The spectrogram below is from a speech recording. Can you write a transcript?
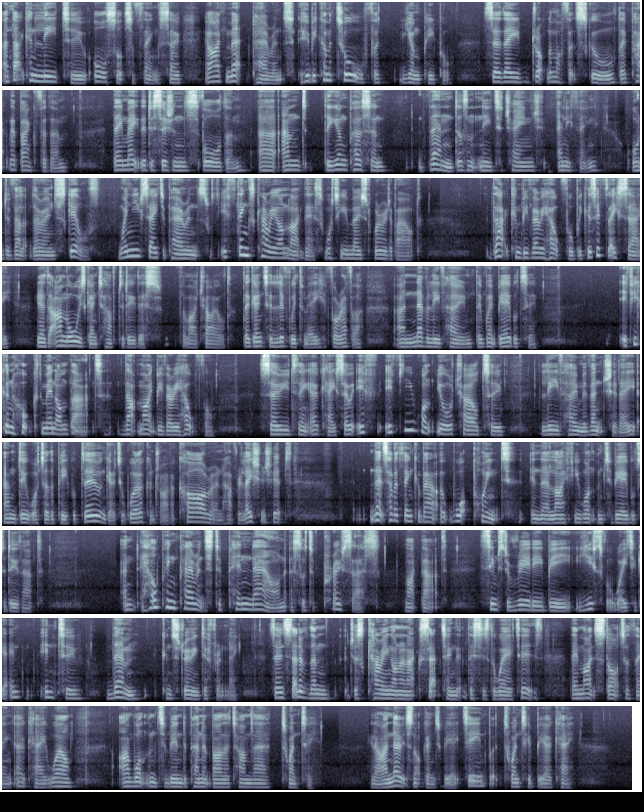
And that can lead to all sorts of things. So you know, I've met parents who become a tool for young people. So they drop them off at school, they pack their bag for them, they make the decisions for them, uh, and the young person then doesn't need to change anything or develop their own skills. When you say to parents, if things carry on like this, what are you most worried about? That can be very helpful because if they say, you know, that I'm always going to have to do this for my child. They're going to live with me forever and never leave home. They won't be able to. If you can hook them in on that, that might be very helpful. So you'd think, okay, so if if you want your child to leave home eventually and do what other people do and go to work and drive a car and have relationships, let's have a think about at what point in their life you want them to be able to do that. And helping parents to pin down a sort of process like that seems to really be a useful way to get in, into them construing differently. So instead of them just carrying on and accepting that this is the way it is, they might start to think, okay, well, I want them to be independent by the time they're 20. You know, I know it's not going to be 18, but 20 would be okay.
